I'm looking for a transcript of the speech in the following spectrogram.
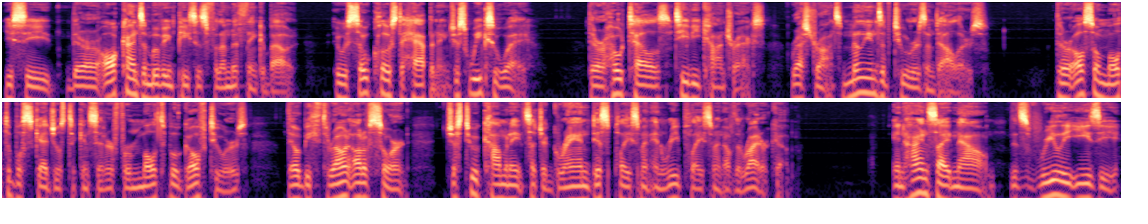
You see, there are all kinds of moving pieces for them to think about. It was so close to happening, just weeks away. There are hotels, TV contracts, restaurants, millions of tourism dollars. There are also multiple schedules to consider for multiple golf tours that would be thrown out of sort just to accommodate such a grand displacement and replacement of the Ryder Cup. In hindsight now, it's really easy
